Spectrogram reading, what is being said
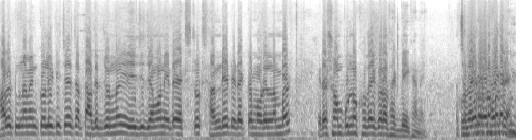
ভালো টুর্নামেন্ট কোয়ালিটি চায় তাদের জন্য এই যে যেমন এটা এক্সট্রোক্স হান্ড্রেড এটা একটা মডেল নাম্বার এটা সম্পূর্ণ খোদাই করা থাকবে এখানে। আচ্ছা খোদাই করা number একদম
